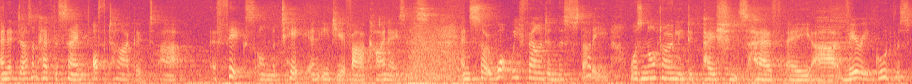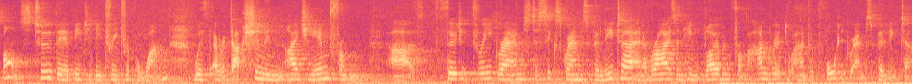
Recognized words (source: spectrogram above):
And it doesn't have the same off-target uh, effects on the TEC and EGFR kinases. And so what we found in this study was not only did patients have a uh, very good response to their BGB 3111 with a reduction in IgM from uh, 33 grams to 6 grams per litre and a rise in hemoglobin from 100 to 140 grams per litre.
